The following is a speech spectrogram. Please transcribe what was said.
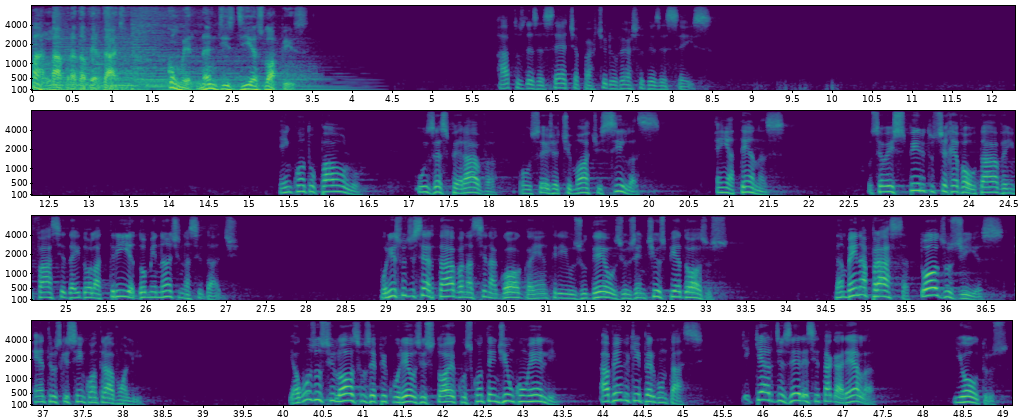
Palavra da Verdade, com Hernandes Dias Lopes. Atos 17, a partir do verso 16. Enquanto Paulo os esperava, ou seja, Timóteo e Silas, em Atenas, o seu espírito se revoltava em face da idolatria dominante na cidade. Por isso dissertava na sinagoga entre os judeus e os gentios piedosos, também na praça, todos os dias, entre os que se encontravam ali. E alguns dos filósofos epicureus e estoicos contendiam com ele, havendo quem perguntasse: Que quer dizer esse tagarela? E outros:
